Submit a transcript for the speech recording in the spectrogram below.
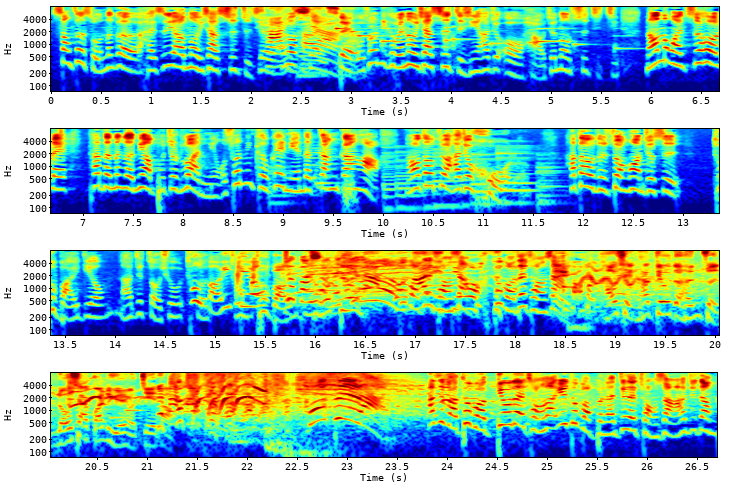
上厕所那个还是要弄一下湿纸巾，擦一下对，我说你可不可以弄一下湿纸巾？他就哦好，就弄湿纸巾。然后弄完之后嘞，他的那个尿布就乱粘。我说你可不可以粘的刚刚好？然后到最后他就火了，他到的状况就是兔宝一丢，然后就走出兔宝一丢，兔宝就把小孩丢了，兔宝在床上，兔宝在床上，哎，好险他丢的很准，楼下管理员有接到。不是把兔宝丢在床上，因为兔宝本来就在床上，他就这样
